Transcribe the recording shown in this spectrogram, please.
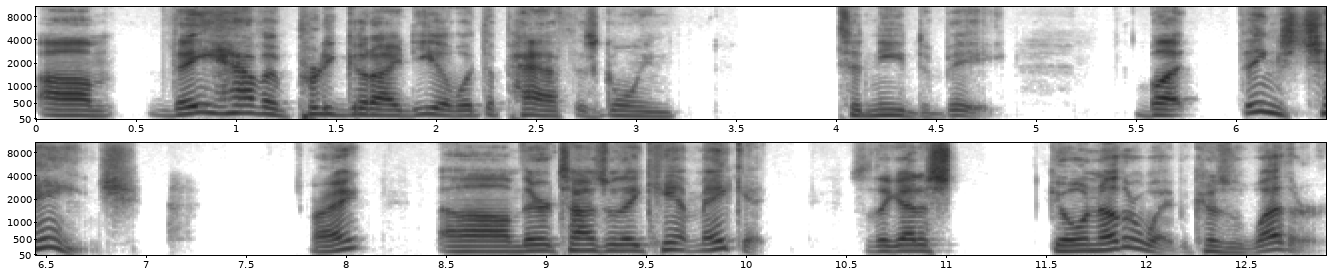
um, they have a pretty good idea what the path is going to need to be. But things change, right? Um, there are times where they can't make it. So they got to go another way because of weather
